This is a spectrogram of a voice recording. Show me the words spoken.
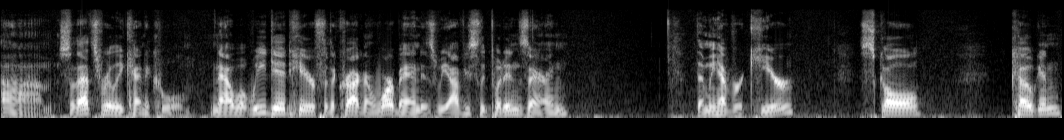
Um, so that's really kind of cool. Now, what we did here for the Krognar Warband is we obviously put in Zarin, then we have Rakkir, Skull, Kogan,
